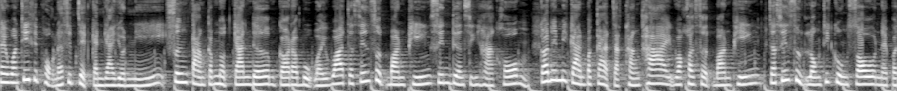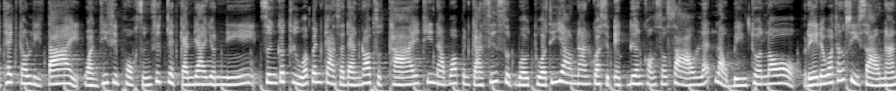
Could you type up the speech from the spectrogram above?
ในวันที่ 16 และ 17 กันยายนนี้ ซึ่งตามกำหนดการเดิมก็ระบุไว้ว่าจะสิ้นสุดบอลพิงค์สิ้นเดือนสิงหาคม ก็ได้มีการประกาศจากทางค่ายว่าคอนเสิร์ตบอลพิงค์จะสิ้นสุดลงที่กรุงโซลในประเทศเกาหลีใต้ วันที่ 16 ถึง 17 กันยายนนี้ ซึ่งก็ถือว่าเป็นการแสดงรอบสุดท้ายที่นับว่าเป็นการสิ้นสุดเวิลด์ทัวร์ที่ยาวนานกว่า 11 เดือนของสาวๆและเหล่าบิงทั่วโลก เรียกได้ว่าทั้ง 4 สาวนั้น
